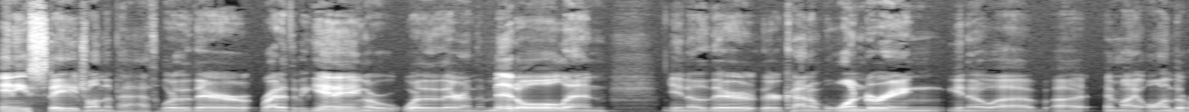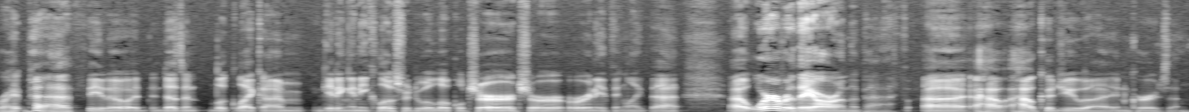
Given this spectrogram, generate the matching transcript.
any stage on the path, whether they're right at the beginning or whether they're in the middle, and you know they're they're kind of wondering, you know, uh, uh am I on the right path? You know, it, it, doesn't look like I'm getting any closer to a local church or or anything like that. Uh, wherever they are on the path, uh, how how could you encourage them?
